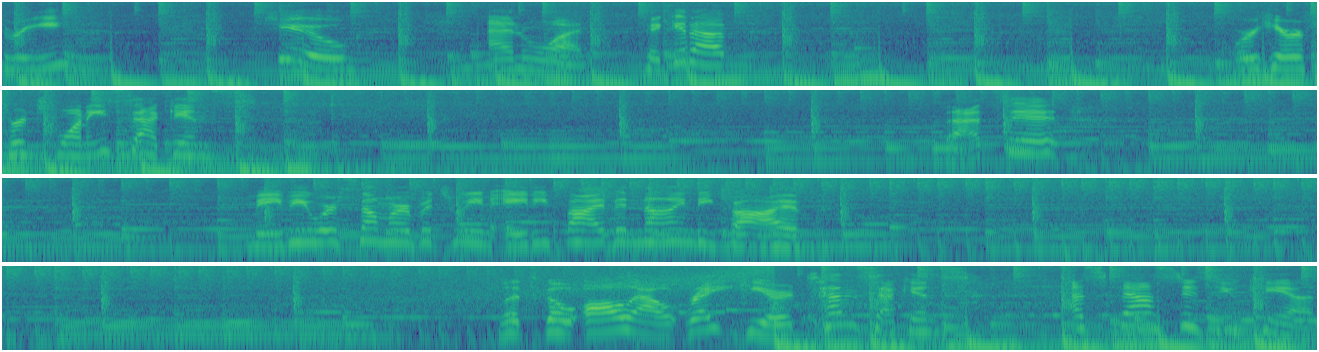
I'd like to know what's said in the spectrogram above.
Three, two, and one. Pick it up. We're here for 20 seconds. That's it. Maybe we're somewhere between 85 and 95. Let's go all out right here, 10 seconds, as fast as you can.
